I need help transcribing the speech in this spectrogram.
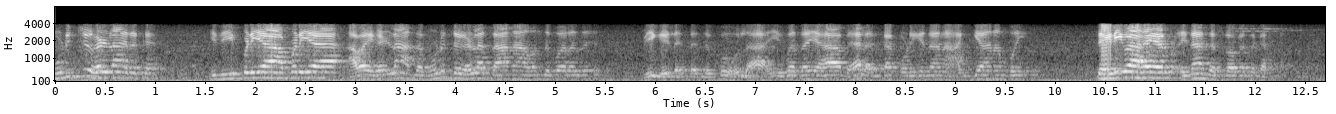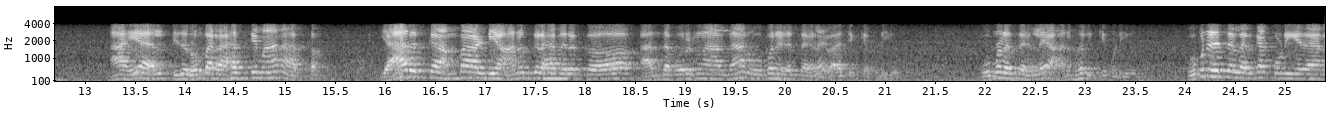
முடிச்சுகள்லாம் இருக்கு. இது இப்படியா அப்படியா? அவைகள்லாம் அந்த முடிச்சுகள்ல தானா வந்து போறது. விகிழத்தது போலா இவதையா மேல இருக்கக்கூடியதான அஜ்ஞானம் போய் தெளிவாக ஏற்ப இதான் இந்த ஸ்லோகத்துக்கு அர்த்தம். ஆகையால் இது ரொம்ப ரகசியமான அர்த்தம். யாருக்கு அம்பாளுடைய அனுகிரகம் இருக்கோ அந்த புருஷனால் தான் உபநிடத்துகளை வாசிக்க முடியும். உபநிடத்துகளை அனுபவிக்க முடியும். உபநிடத்தில் இருக்கக்கூடியதான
